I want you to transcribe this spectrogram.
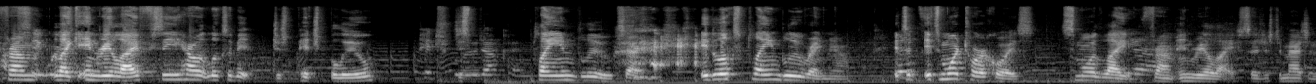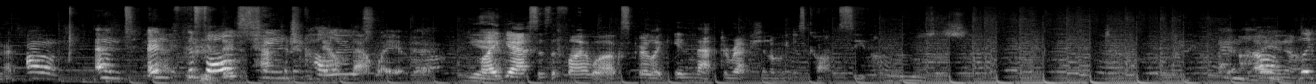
how from like in real life. See how it looks a bit just pitch blue, pitch blue. just- okay. plain blue. Sorry, it looks plain blue right now. It's a, it's more turquoise. It's more light Yeah. from in real life. So just imagine that. Um, and and the falls change happening colors that way a bit. Yeah. My guess is the fireworks are like in that direction and we just can't see them. And, Yeah, um, like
